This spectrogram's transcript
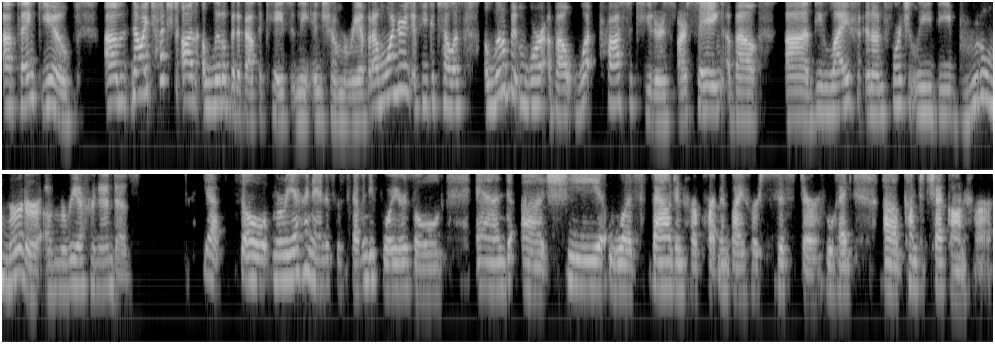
Uh, thank you. Um, now, I touched on a little bit about the case in the intro, Maria, but I'm wondering if you could tell us a little bit more about what prosecutors are saying about uh, the life and unfortunately the brutal murder of Maria Hernandez. Yes. So Maria Hernandez was 74 years old, and uh, she was found in her apartment by her sister, who had uh, come to check on her.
